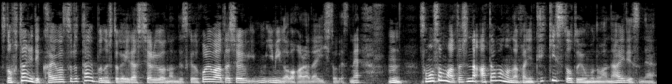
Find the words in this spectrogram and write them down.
その二人で会話するタイプの人がいらっしゃるようなんですけど、これは私は意味がわからない人ですね。うん。そもそも私の頭の中にテキストというものはないですね。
